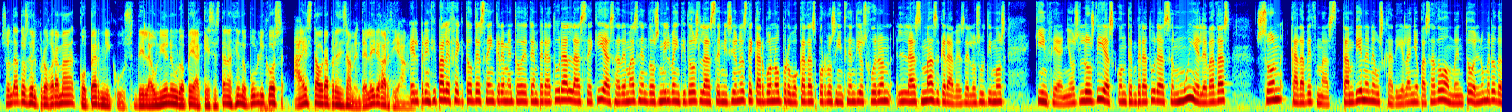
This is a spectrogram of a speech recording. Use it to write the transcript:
Son datos del programa Copernicus de la Unión Europea que se están haciendo públicos a esta hora precisamente. Leire García. El principal efecto de este incremento de temperatura, las sequías. Además, en 2022 las emisiones de carbono provocadas por los incendios fueron las más graves de los últimos 15 años. Los días con temperaturas muy elevadas son cada vez más. También en Euskadi el año pasado aumentó el número de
